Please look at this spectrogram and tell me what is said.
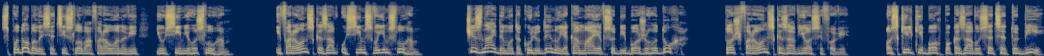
Сподобалися ці слова фараонові і усім його слугам. І фараон сказав усім своїм слугам Чи знайдемо таку людину, яка має в собі Божого духа? Тож фараон сказав Йосифові Оскільки Бог показав усе це тобі,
